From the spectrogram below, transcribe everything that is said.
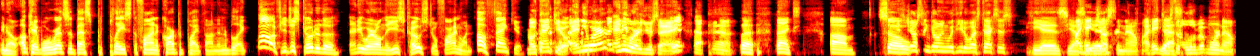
you know, okay, well, where's the best place to find a carpet python? And they'd be like, oh, if you just go to the anywhere on the East Coast, you'll find one. Oh, thank you. Oh, thank you. Anywhere, anywhere you say. Yeah, Yeah. uh, thanks. Um, so Is Justin going with you to West Texas? he is. Yes, I hate. Justin now. I hate Yes. Justin a little bit more now.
